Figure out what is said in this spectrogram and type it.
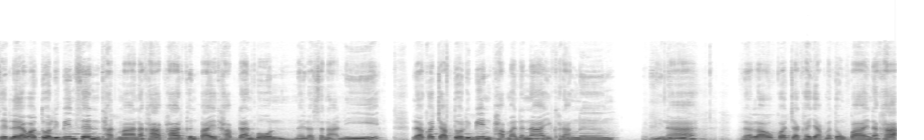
เสร็จแล้วเอาตัวริบบิ้นเส้นถัดมานะคะ พาดขึ้นไปทับด้านบนในลักษณะนี้ แล้วก็จับตัวริบบิ้นพับมาด้านหน้าอีกครั้งหนึ่งแบบนี้นะ แล้วเราก็จะขยับมาตรงปลายนะคะ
